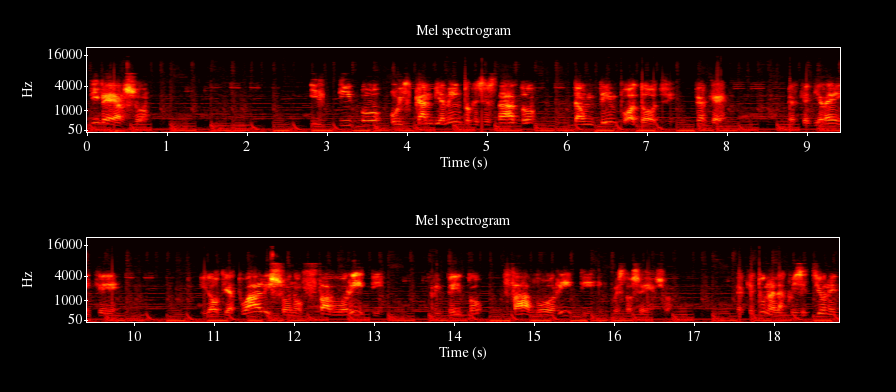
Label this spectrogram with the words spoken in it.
diverso il tipo o il cambiamento che c'è stato da un tempo ad oggi. Perché? Perché direi che i piloti attuali sono favoriti, ripeto, favoriti in questo senso. Perché tu nell'acquisizione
